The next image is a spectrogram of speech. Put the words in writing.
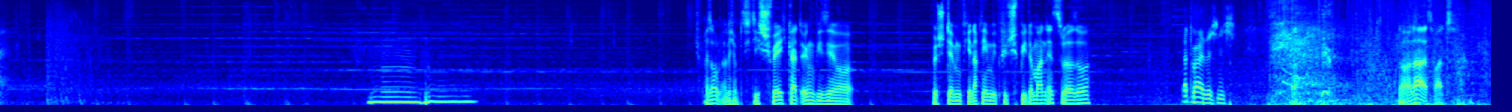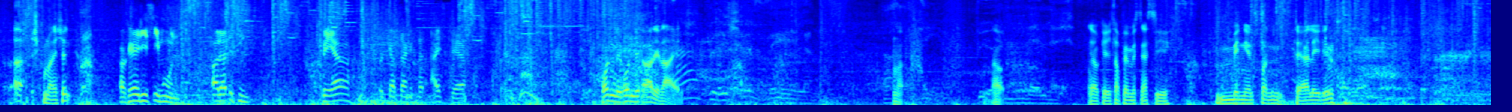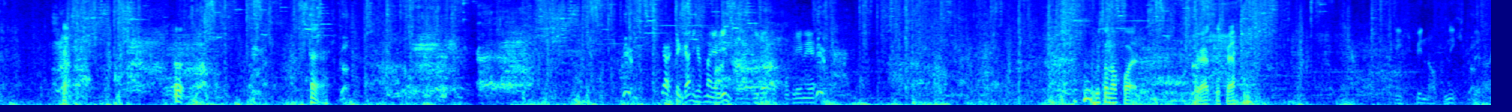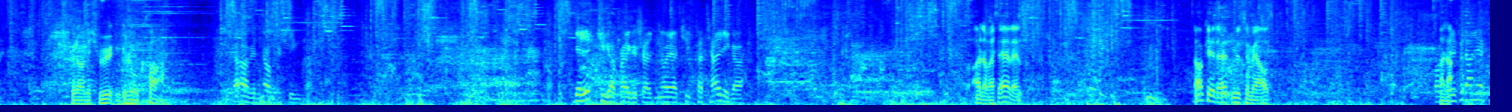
Ich weiß auch gar nicht, ob sich die Schwierigkeit irgendwie so bestimmt, je nachdem wie viel Spiele man ist oder so. Das weiß ich nicht. So, da ist was. Ah, ich komme nicht hin. Okay, die ist immun. Oh, das ist ein Bär. Ich würde gerade sagen, es ist ein Eisbär. Runde, Runde, gerade leid. Na. Ja, okay, ich glaube, wir müssen erst die Minions von der erledigen. Ja. Oh. Ich achte gar nicht auf meine Lebensenergie, das Problem hier. Du bist doch noch voll. Ja, jetzt nicht mehr. Ich bin noch nicht bereit. Ich bin auch nicht wütend genug. Ha. Ja, wir sind aufgestiegen. Skelettkrieger freigeschaltet, neuer Typ Verteidiger. Alter, was ist er denn? Okay, der hält ein bisschen mehr aus. Alter. Hilfe, Daniel?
